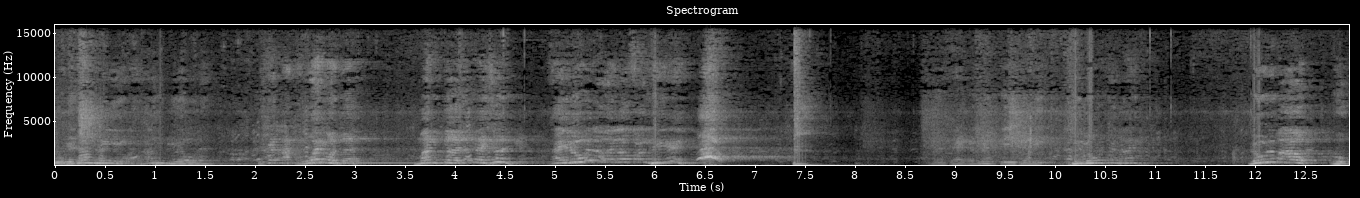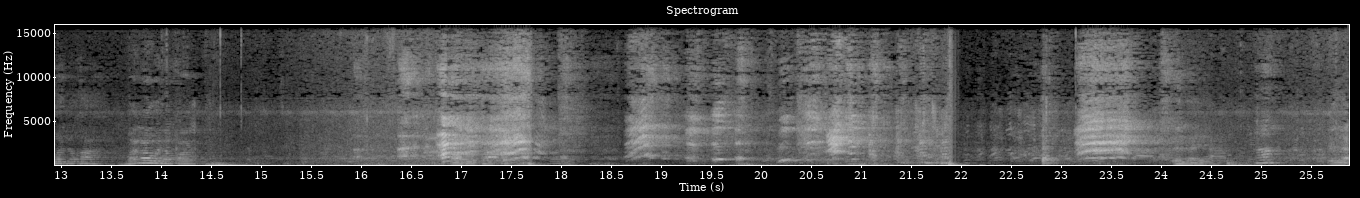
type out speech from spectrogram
จะต้องมีอีกคทั้งเดียวนะค่ตัดหัวให้หมดเลย มันเกิดอะไรขึ้น ใครรู้เลยเราฟังทีเหมือนใจกันเรื่องตีกันอีกคุณรู้ใช่ไหมรู้หรือเปล่ารู้พระเจ้าค่ะ มาเล่าให้เราฟังขอเลยครับเป็นไรฮะเป็นไร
